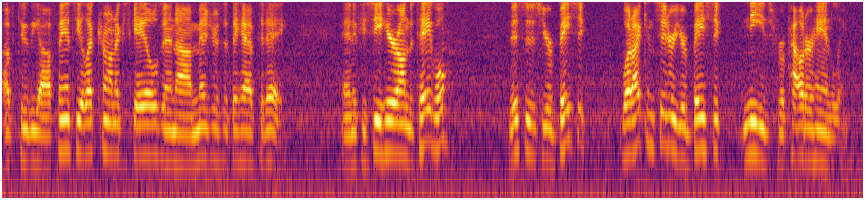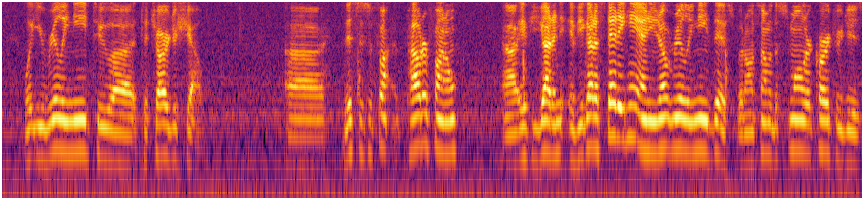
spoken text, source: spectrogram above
up to the uh, fancy electronic scales and uh, measures that they have today. And if you see here on the table, this is your basic what I consider your basic needs for powder handling. What you really need to uh, to charge a shell. Uh, this is a fun powder funnel. Uh, if you got an if you got a steady hand, you don't really need this. But on some of the smaller cartridges,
